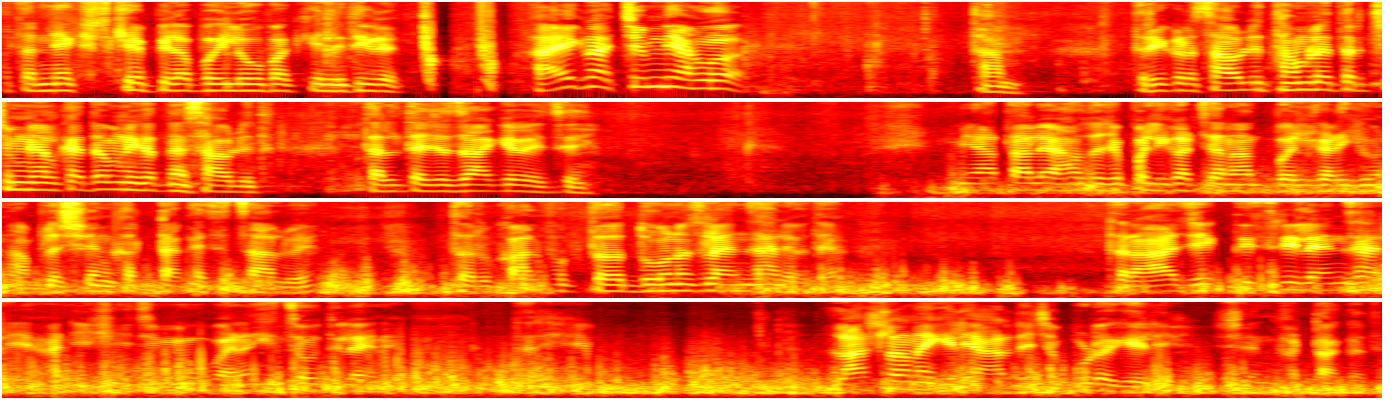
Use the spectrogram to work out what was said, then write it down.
आता नेक्स्ट खेपीला बैल उभा केली तिकडे. ऐक ना चिमणी हवं. थांब. तर इकडं सावलीत थांबलंय तर चिमण्याला काय दम निघत नाही सावलीत. त्याला त्याच्या जागे व्हायचे मी आता आले आहोत त्याच्या पलीकडच्या नात बैलगाडी घेऊन आपलं शेणखत टाकायचं चालू आहे. तर काल फक्त दोनच लाईन झाल्या होत्या. तर आज एक तिसरी लाईन झाली आणि ही जी मी उभा आहे ना ही चौथी लाईन आहे. तर ही लास्टला नाही गेली अर्ध्याच्या पुढं गेली शेणखत टाकत.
